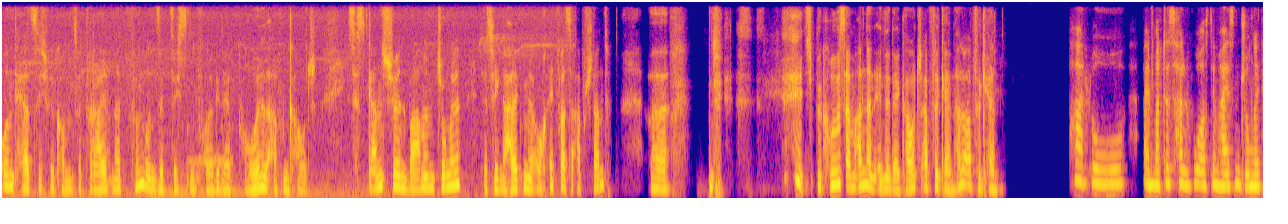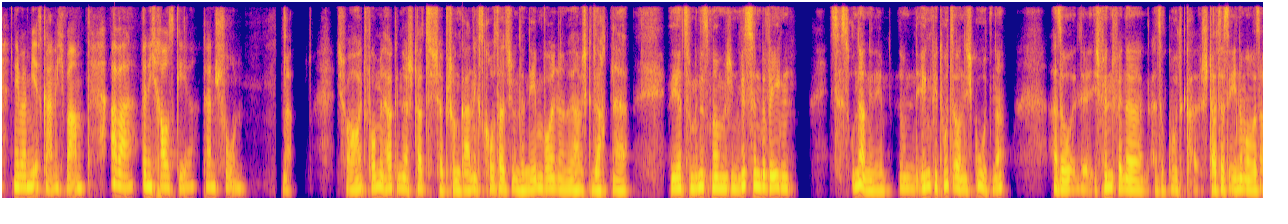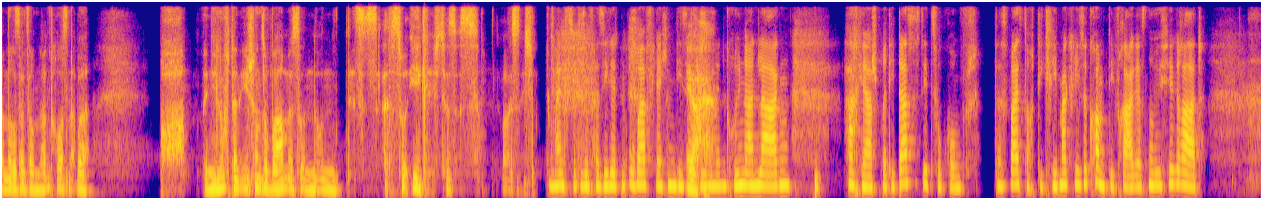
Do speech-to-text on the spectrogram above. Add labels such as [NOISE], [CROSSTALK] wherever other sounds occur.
und herzlich willkommen zur 375. Folge der Brüllaffen Couch. Es ist ganz schön warm im Dschungel, deswegen halten wir auch etwas Abstand. Äh, [LAUGHS] ich begrüße am anderen Ende der Couch Apfelkern. Hallo Apfelkern. Hallo, ein mattes Hallo aus dem heißen Dschungel. Nee, bei mir ist gar nicht warm. Aber wenn ich rausgehe, dann schon. Ich war heute Vormittag in der Stadt. Ich habe schon gar nichts großartig unternehmen wollen. Und dann habe ich gedacht, na, will jetzt zumindest mal mich ein bisschen bewegen. Es ist unangenehm. Und irgendwie tut's auch nicht gut, ne? Also ich finde, wenn du, also gut, Stadt ist eh nochmal was anderes als auf dem Land draußen, aber boah, wenn die Luft dann eh schon so warm ist und, und es ist alles so eklig, das ist, weiß nicht. Du meinst so diese versiegelten Oberflächen, diese Ja. vielen Grünanlagen. Ach ja, Spritti, das ist die Zukunft. Das weiß doch, die Klimakrise kommt. Die Frage ist nur, wie viel Grad.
